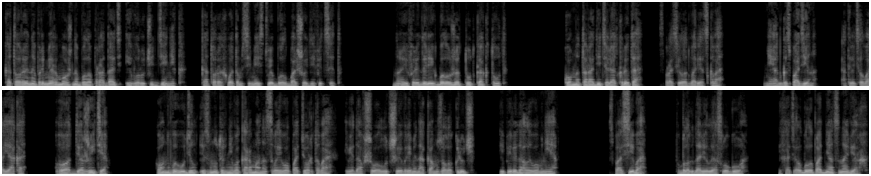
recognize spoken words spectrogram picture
которые, например, можно было продать и выручить денег, которых в этом семействе был большой дефицит. Но и Фредерик был уже тут как тут. «Комната родителя открыта?» — спросила Дворецкого. «Нет, господин», — ответил вояка. «Вот, держите». Он выудил из внутреннего кармана своего потертого видавшего лучшие времена камзола ключ и передал его мне. «Спасибо», — поблагодарил я слугу, и хотел было подняться наверх,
